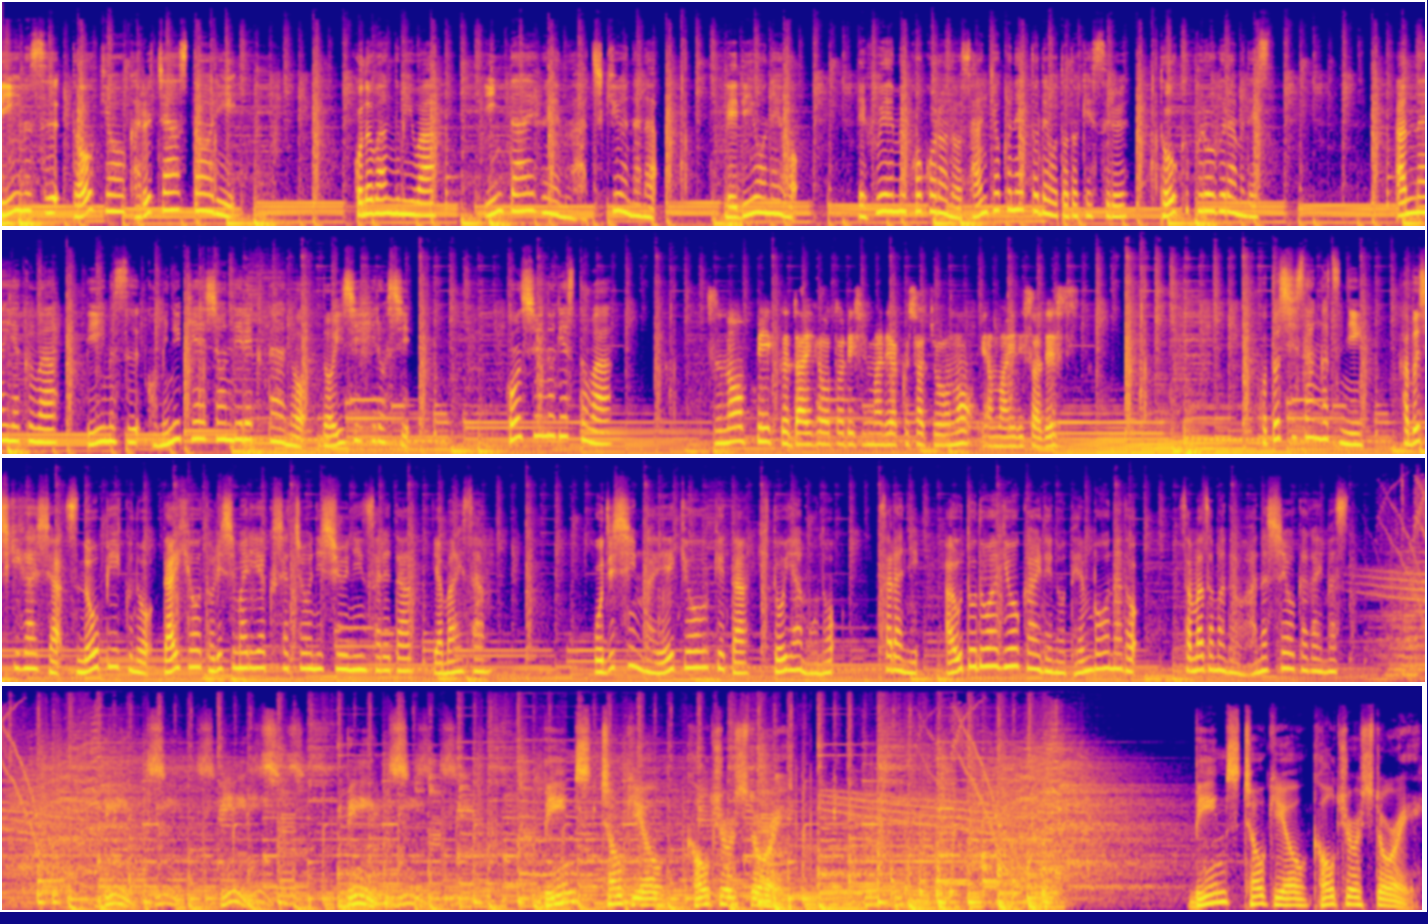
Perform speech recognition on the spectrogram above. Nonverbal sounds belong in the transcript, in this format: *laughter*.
ビームス東京カルチャーストーリー。この番組はインター FM897 レディオネオ FM 心の三極ネットでお届けするトークプログラムです。案内役はビームスコミュニケーションディレクターの土井博志。今週のゲストはスノーピーク代表取締役社長の山井梨沙です。今年3月に株式会社スノーピークの代表取締役社長に就任された山井さんご自身が影響を受けた人や物さらにアウトドア業界での展望などさまざまなお話を伺います Beams. Beams. Beams Tokyo Culture Story. Beams Tokyo Culture Story.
